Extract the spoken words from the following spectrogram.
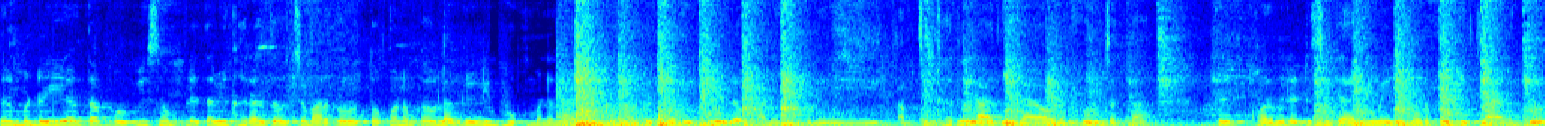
तर मंडळी आता मूवी संपली तर आम्ही घरात जाऊच्या मार्गावर होतो. पण आमका लागलेली भूक म्हणून आम्ही कम्प्युटरमध्ये गेलो. आणि तिकडे आमचं ठरलं आधी काय ऑर्डर करू आता ते फॉर्मॅलिटीसाठी आम्ही मेनू कार्ड घेतला आणि तो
